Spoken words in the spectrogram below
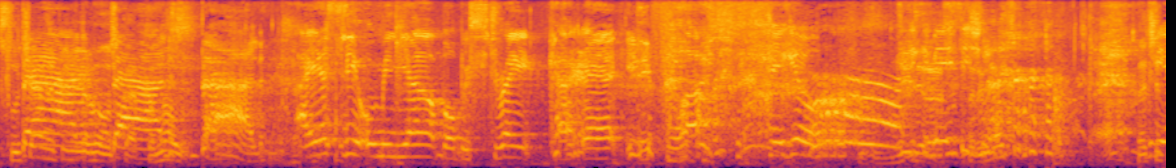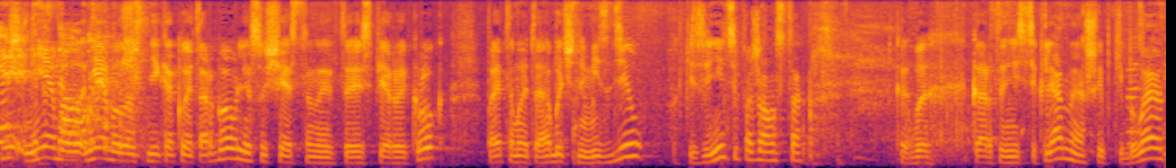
Случайно Bad, перевернулась карта. bad, Ну, bad. А если у меня был бы straight, каре или флаг? стрелять. Значит, не, не было, не было никакой торговли существенной, то есть первый круг. Поэтому это обычный миздил. Извините, пожалуйста. Как бы карты не стеклянные, ошибки бывают.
